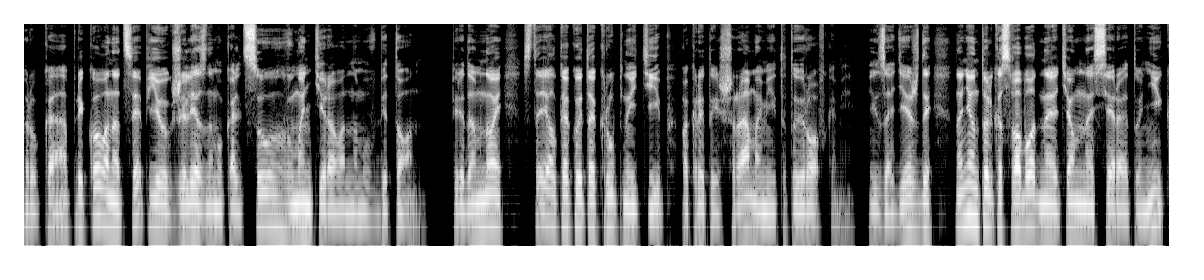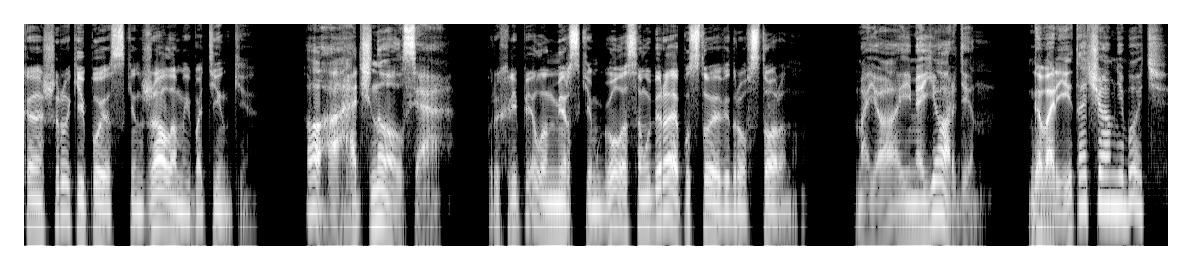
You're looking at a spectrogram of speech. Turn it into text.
Рука прикована цепью к железному кольцу, вмонтированному в бетон. Передо мной стоял какой-то крупный тип, покрытый шрамами и татуировками. Из одежды на нем только свободная темно-серая туника, широкий пояс с кинжалом и ботинки. «О, очнулся!» — прохрипел он мерзким голосом, убирая пустое ведро в сторону. «Мое имя Йордин. Говорит о чем нибудь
